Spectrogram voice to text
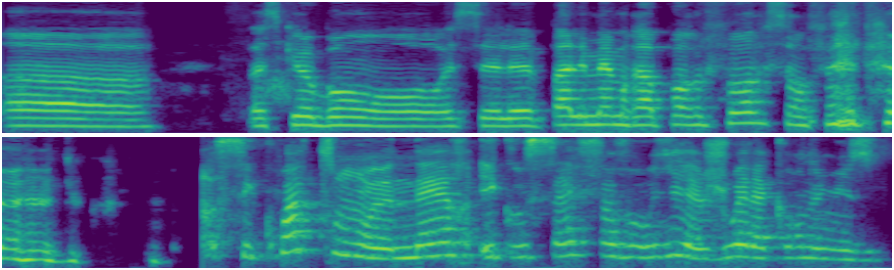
parce que bon, c'est pas le même rapport de force en fait. c'est quoi ton air écossais favori à jouer à la cornemuse?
